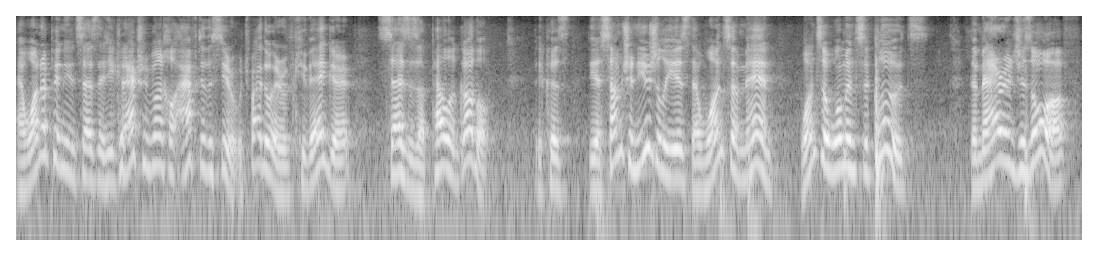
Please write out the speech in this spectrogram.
And one opinion says that he can actually be Michael after the stira, which by the way, Rav Akiva Eiger says is a pella gadol. Because the assumption usually is that once a man, once a woman secludes, the marriage is off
